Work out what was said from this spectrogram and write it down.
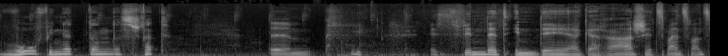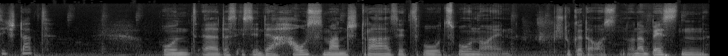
Wo findet dann das statt? Ähm, es findet in der Garage 22 statt. Und äh, das ist in der Hausmannstraße 229, Stuttgarter Osten. Und am besten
